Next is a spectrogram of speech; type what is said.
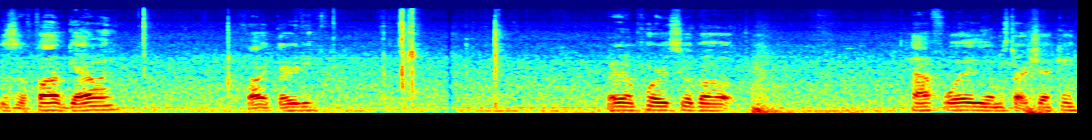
This is a five gallon, 530. I'm gonna pour it to about halfway, then I'm gonna start checking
